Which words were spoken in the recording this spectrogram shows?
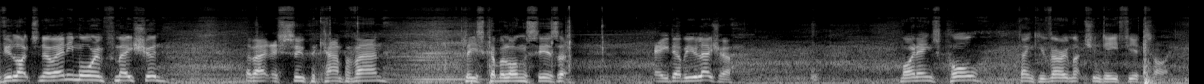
If you'd like to know any more information about this super camper van, please come along and see us at AW Leisure. My name's Paul. Thank you very much indeed for your time.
